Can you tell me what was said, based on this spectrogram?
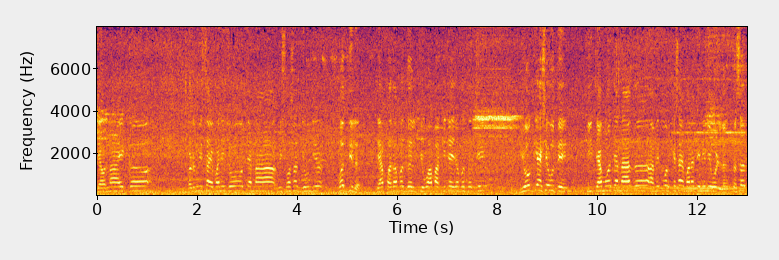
त्यांना एक फडणवीस साहेबांनी जो त्यांना विश्वासात घेऊन जे पद दिलं त्या पदाबद्दल किंवा बाकीच्या ह्याच्याबद्दल ते योग्य असे होते की त्यामुळे त्यांना आज अमित गोरखे साहेबांना त्यांनी निवडलं. तसंच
